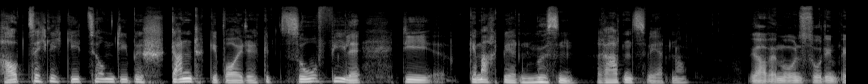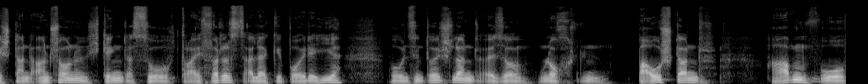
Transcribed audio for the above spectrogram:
hauptsächlich geht es ja um die Bestandgebäude. Es gibt so viele, die gemacht werden müssen. Ratenswert, ne? Ja, wenn wir uns so den Bestand anschauen, ich denke, dass so drei Viertel aller Gebäude hier bei uns in Deutschland also noch einen Baustand haben, wo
